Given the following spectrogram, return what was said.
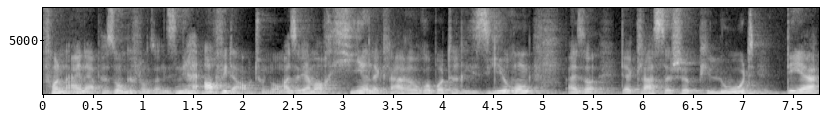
von einer Person geflogen, sondern sie sind ja auch wieder autonom. Also wir haben auch hier eine klare Roboterisierung, also der klassische Pilot, der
